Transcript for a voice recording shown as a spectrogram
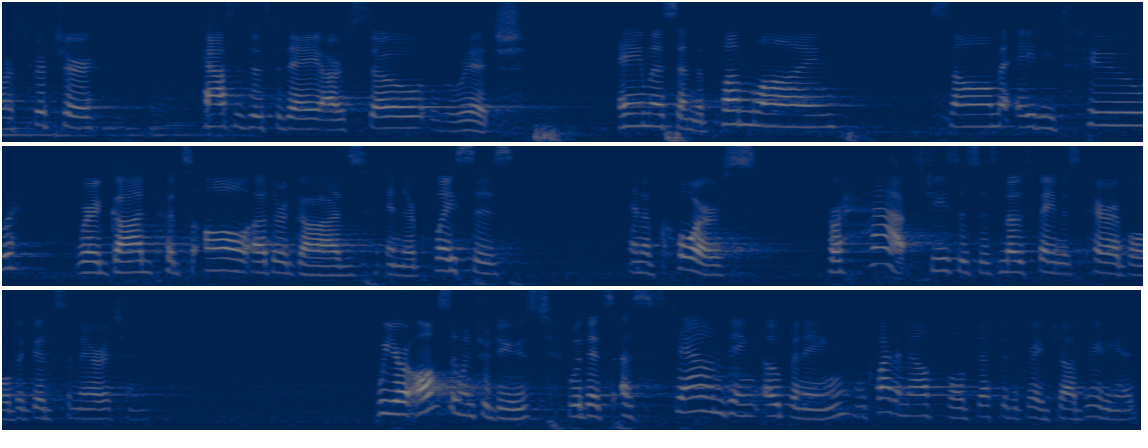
Our scripture passages today are so rich Amos and the plumb line, Psalm 82, where God puts all other gods in their places, and of course, perhaps Jesus' most famous parable, the Good Samaritan. We are also introduced with its astounding opening, and quite a mouthful, Jeff did a great job reading it,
